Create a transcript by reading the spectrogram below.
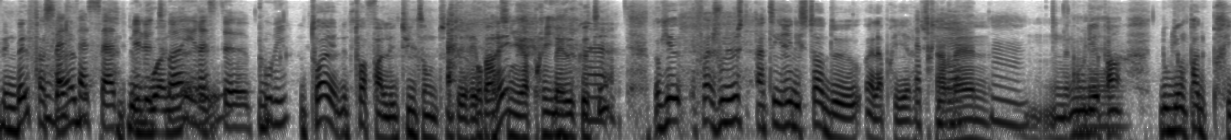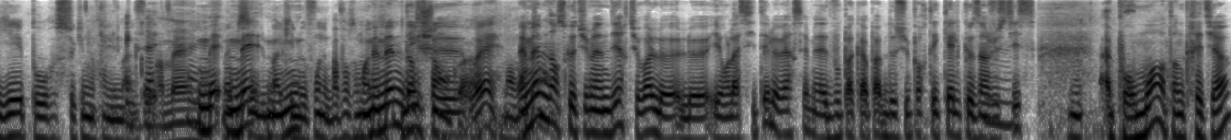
une belle Une façade. belle façade. de Mais le toit, neuf. il reste euh, pourri. Le toit, le toit, enfin, les tuiles sont toutes On réparées. continue à prier. Mais de l'autre côté. Ah. Donc, enfin, je voulais juste intégrer l'histoire de ouais, la prière. La prière. Amen. Hmm. N'oublions pas, n'oublions pas de prier pour ceux qui nous font du mal. Exact. Amen. Mais, Même mais, si le mal qu'ils nous font n'est pas forcément mais même dans méchant, ce, quoi. ouais, Dans mais même dans ce que tu viens de dire, tu vois, le, le- et on l'a cité le verset, mais n'êtes-vous pas capable de supporter quelques injustices? Mm. Euh, Pour moi, en tant que chrétien,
